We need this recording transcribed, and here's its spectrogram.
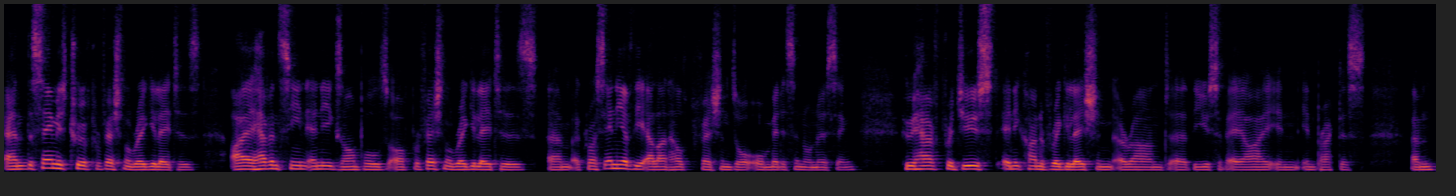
And the same is true of professional regulators. I haven't seen any examples of professional regulators um, across any of the allied health professions or, or, medicine or nursing who have produced any kind of regulation around uh, the use of AI in, in practice. Um,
